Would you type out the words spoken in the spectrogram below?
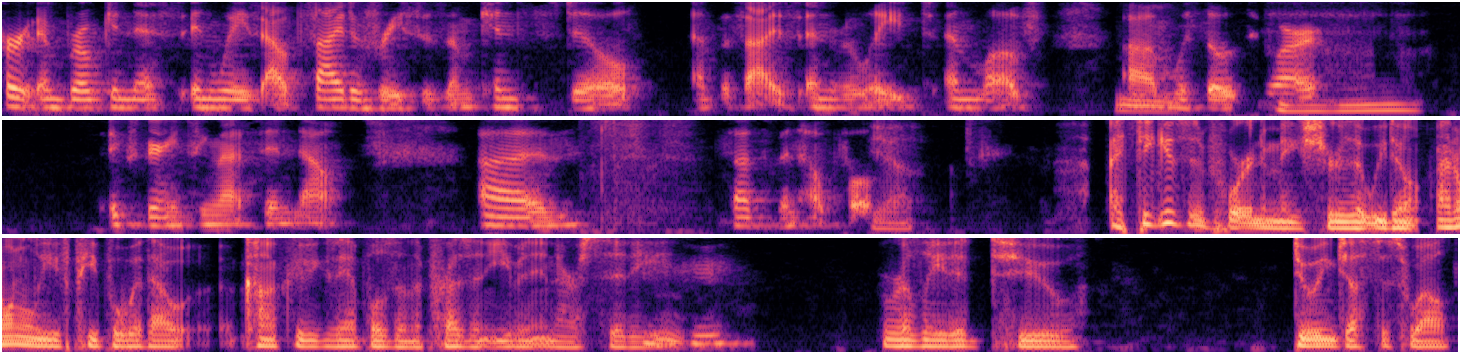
hurt and brokenness in ways outside of racism can still empathize and relate and love um, mm. with those who are mm-hmm. experiencing that sin now. Um, so that's been helpful. Yeah. I think it's important to make sure that we don't, I don't want to leave people without concrete examples in the present, even in our city, mm-hmm. related to doing justice well.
